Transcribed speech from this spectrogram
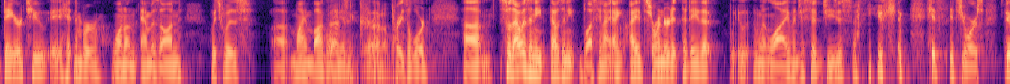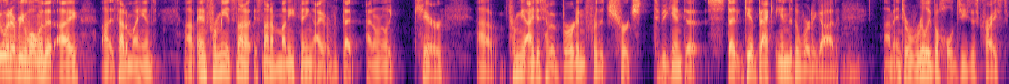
day or two, it hit number one on Amazon, which was uh, mind-boggling. That's and, uh, incredible. praise the Lord. Um, so that was a neat that was a neat blessing. I, I, I had surrendered it the day that it went live and just said, Jesus, you can it's it's yours. Do whatever you want with it. I uh, it's out of my hands. Uh, and for me, it's not a it's not a money thing. I that I don't really care. Uh, for me, I just have a burden for the church to begin to study, get back into the Word of God, um, and to really behold Jesus Christ.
